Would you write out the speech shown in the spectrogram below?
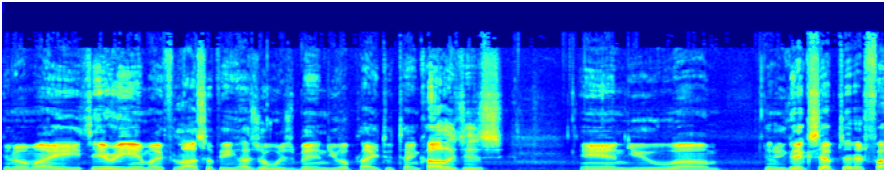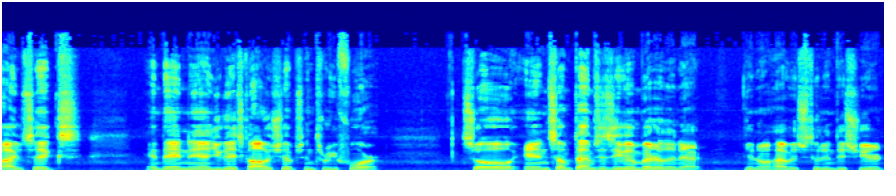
You know, my theory and my philosophy has always been you apply to 10 colleges and you, um, you know, you get accepted at five, six, and then uh, you get scholarships in three, four. So, and sometimes it's even better than that. You know, have a student this year,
